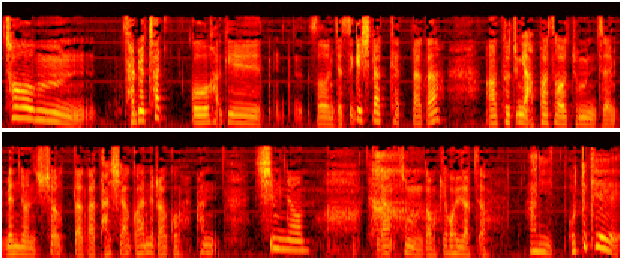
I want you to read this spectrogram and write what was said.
처음 자료 찾고 하기서 이제 쓰기 시작했다가 아, 도중에 아파서 좀 이제 몇 년 쉬었다가 다시 하고 하느라고 한 10년 그냥 좀 넘게 걸렸죠. 아니 어떻게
